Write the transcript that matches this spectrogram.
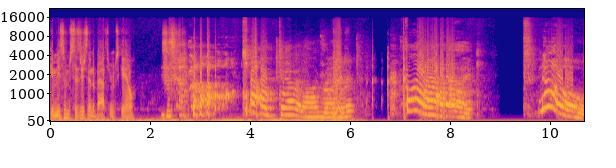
Give me some scissors and a bathroom scale. God damn it, Alexander. Fuck! No!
